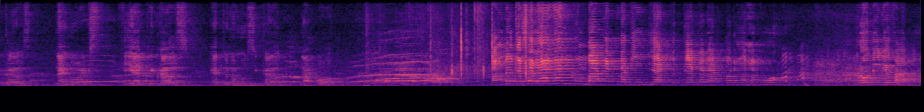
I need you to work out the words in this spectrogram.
Theatricals, Nine Works Theatricals, eto na musical na po. Ang may kasalanan kung bakit naging theater actor ang anak ko, Robbie Guevara.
